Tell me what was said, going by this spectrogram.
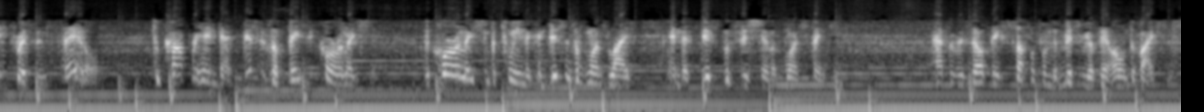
in prison fail to comprehend that this is a basic correlation. The correlation between the conditions of one's life and the disposition of one's thinking. As a result, they suffer from the misery of their own devices.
